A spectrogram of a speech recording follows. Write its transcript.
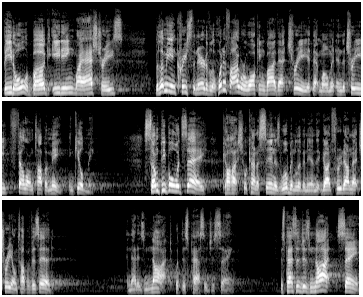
beetle, a bug eating my ash trees. But let me increase the narrative a little. What if I were walking by that tree at that moment and the tree fell on top of me and killed me? Some people would say, Gosh, what kind of sin has Will been living in that God threw down that tree on top of his head? And that is not what this passage is saying. This passage is not saying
